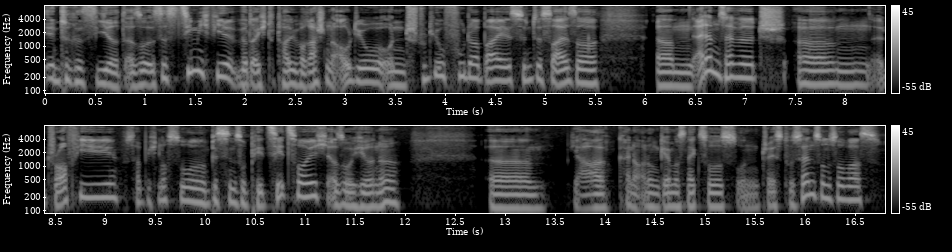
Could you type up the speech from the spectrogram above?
interessiert. Also es ist ziemlich viel, wird euch total überraschen, Audio und Studio-Fu dabei, Synthesizer, ähm, Adam Savage, ähm, Trophy, was habe ich noch so, ein bisschen so PC-Zeug, also hier, ne, ähm, ja, keine Ahnung, Gamers Nexus und Trace to Sense und sowas.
